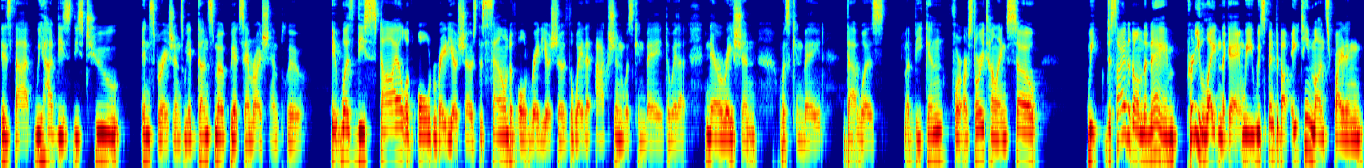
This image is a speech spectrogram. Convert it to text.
is that we had these these two inspirations. We had Gunsmoke, we had Samurai Champloo. It was the style of old radio shows, the sound of old radio shows, the way that action was conveyed, the way that narration was conveyed, that was a beacon for our storytelling. So we decided on the name pretty late in the game. We we spent about 18 months writing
